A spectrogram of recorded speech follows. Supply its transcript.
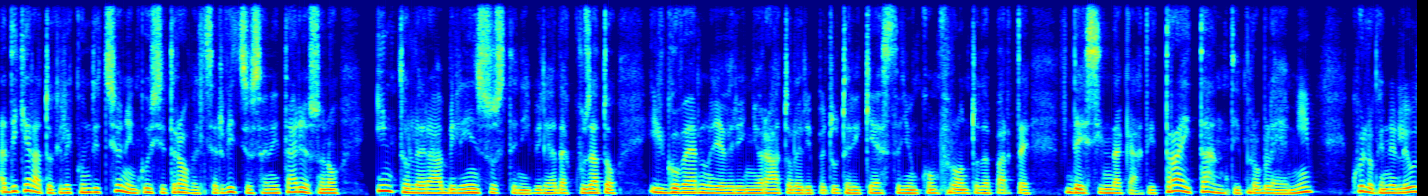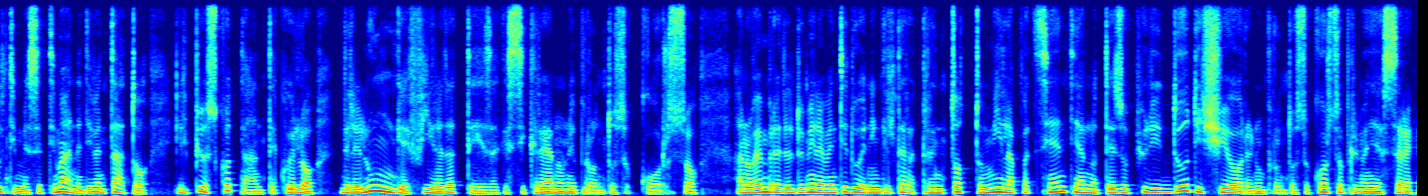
ha dichiarato che le condizioni in cui si trova il servizio sanitario sono intollerabili e insostenibili. Ha accusato il governo di aver ignorato le ripetute richieste di un confronto da parte dei sindacati. Tra i tanti problemi, quello che nelle ultime settimane è diventato il più scottante è quello delle lunghe file d'attesa che si creano nei pronto soccorso. A novembre del 2022 in Inghilterra 38.000 pazienti hanno atteso più di 12 ore in un pronto soccorso prima di essere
